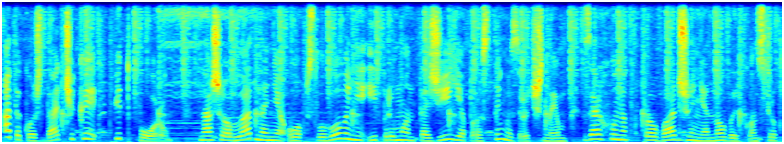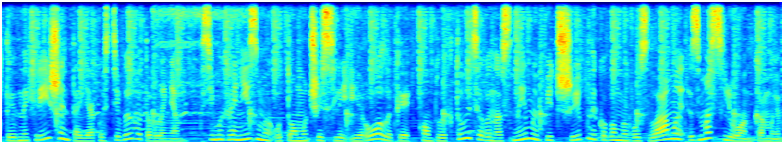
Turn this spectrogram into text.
а також датчики підпору. Наше обладнання у обслуговуванні і при монтажі є простим і зручним за рахунок впровадження нових конструктивних рішень та якості виготовлення. Всі механізми, у тому числі і ролики, комплектуються виносними підшипниковими вузлами з масльонками.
